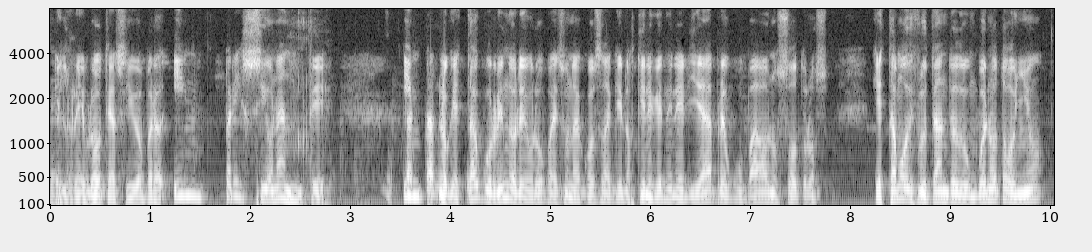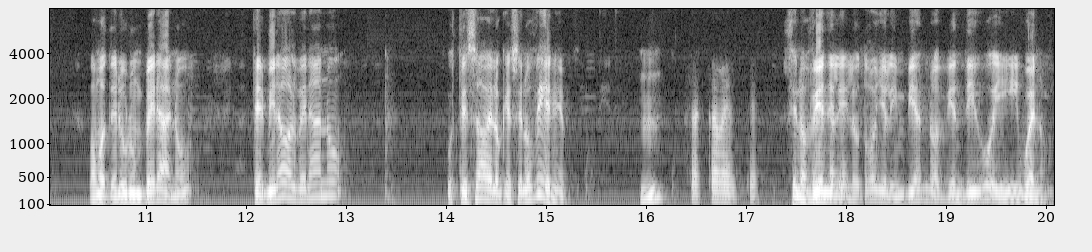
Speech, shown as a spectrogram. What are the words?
el rebrote ha sido pero impresionante. lo que está ocurriendo en Europa es una cosa que nos tiene que tener ya preocupados nosotros, que estamos disfrutando de un buen otoño, vamos a tener un verano, terminado el verano, usted sabe lo que se nos viene. Exactamente. Se nos viene el, otoño, el invierno, bien digo, y bueno,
